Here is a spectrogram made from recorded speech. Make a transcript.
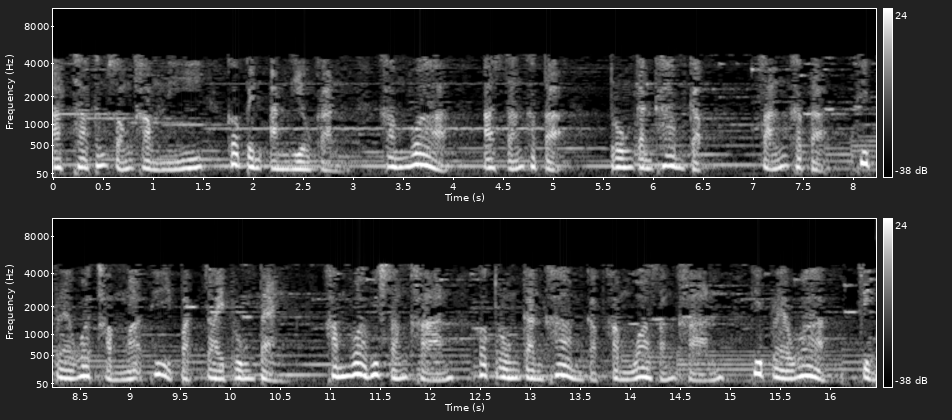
อัตถะทั้งสองคำนี้ก็เป็นอันเดียวกันคำว่า อสังคตะ ตรงกันข้ามกับ สังคตะ ที่แปลว่าธรรมะที่ปัจจัยปรุงแต่งคำว่าวิสังขารก็ตรงกันข้ามกับคำว่าสังขาร ที่แปลว่า สิ่ง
